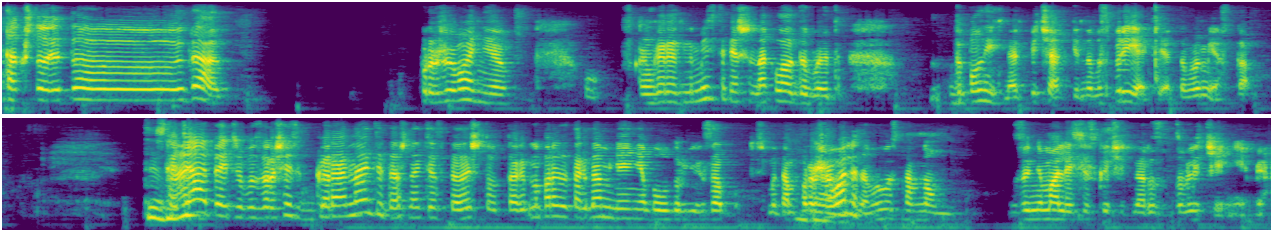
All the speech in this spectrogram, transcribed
Так что это, да, проживание в конкретном месте, конечно, накладывает дополнительные отпечатки на восприятие этого места. Ты знаешь... Хотя, опять же, возвращаясь к Гранаде, должна тебе сказать, что, ну, правда, тогда у меня не было других забот. То есть мы там проживали, да. но мы в основном занимались исключительно развлечениями.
